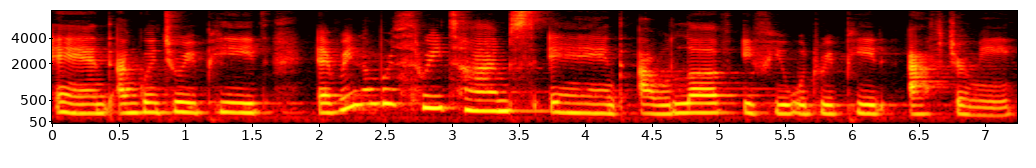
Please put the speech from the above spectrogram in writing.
and I'm going to repeat every number three times and I would love if you would repeat after me.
